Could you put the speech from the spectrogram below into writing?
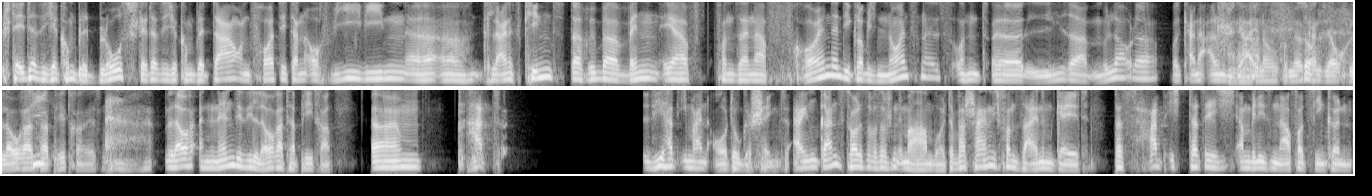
stellt er sich ja komplett bloß, stellt er sich ja komplett da und freut sich dann auch wie, wie ein äh, äh, kleines Kind darüber, wenn er von seiner Freundin, die glaube ich 19 ist und äh, Lisa Müller oder keine Ahnung, wie sie Keine heißt. Ahnung, von mir aus So. kann sie auch Laura Sie- Tapetra heißen. Laura, nennen wir sie Laura Tapetra, ähm, hat sie hat ihm ein Auto geschenkt. Ein ganz tolles, was er schon immer haben wollte. Wahrscheinlich von seinem Geld. Das habe ich tatsächlich am wenigsten nachvollziehen können.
